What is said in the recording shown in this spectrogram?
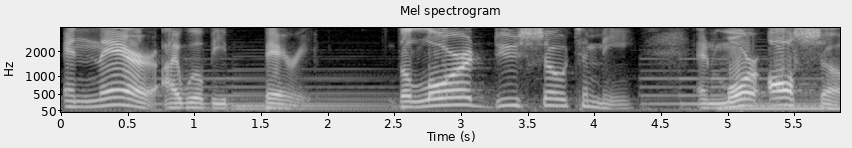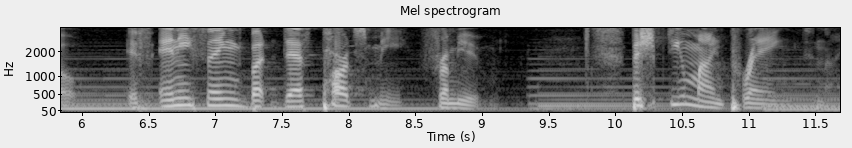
and there I will be buried. The Lord do so to me, and more also, if anything but death parts me from you. Bishop, do you mind praying tonight?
